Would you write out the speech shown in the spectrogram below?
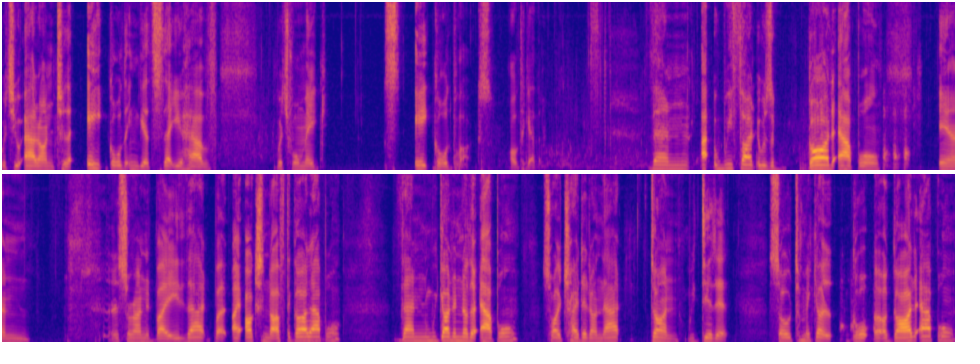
which you add on to the eight gold ingots that you have, which will make eight gold blocks altogether. Then I, we thought it was a god apple and uh, surrounded by that, but I auctioned off the god apple. Then we got another apple, so I tried it on that. Done. We did it. So to make a gold, a god apple,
